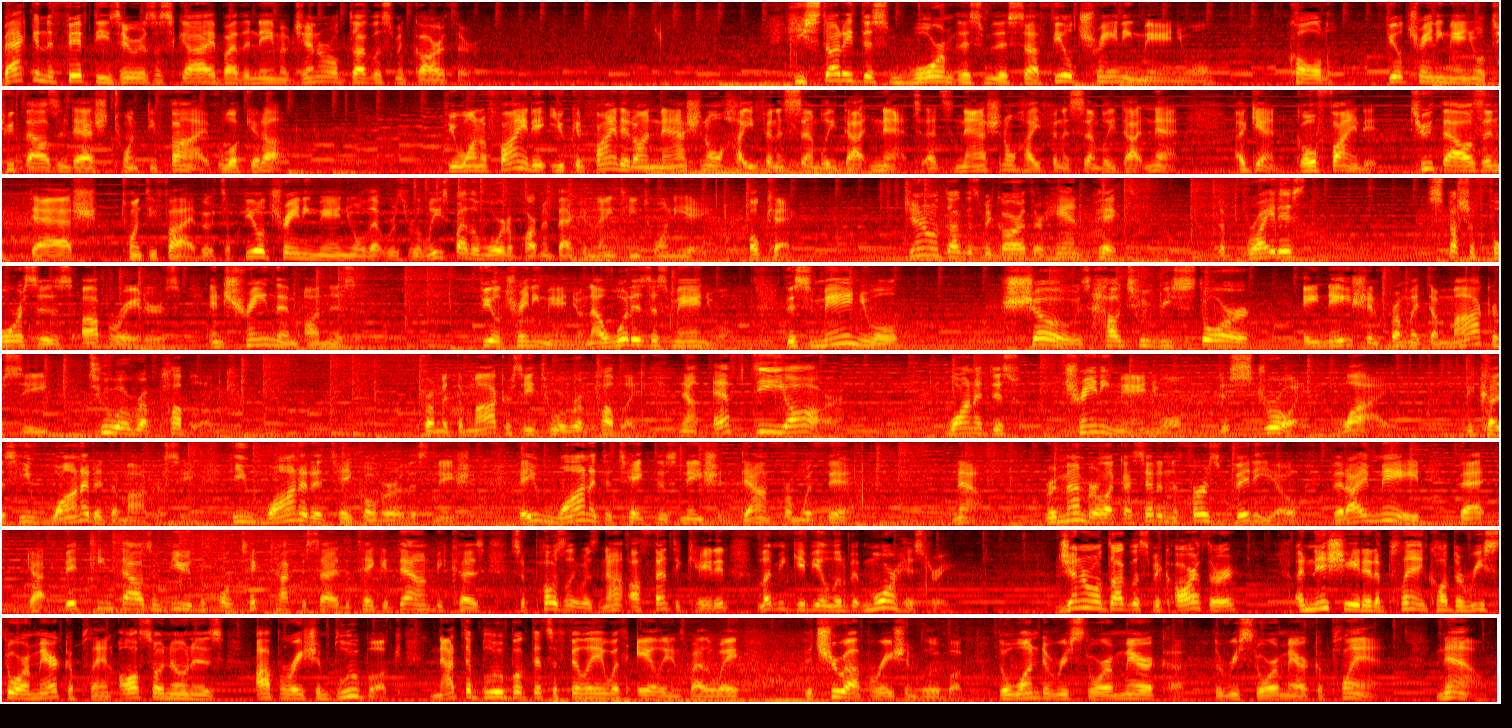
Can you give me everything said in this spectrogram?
Back in the 50s, there was this guy by the name of General Douglas MacArthur. He studied this war, this this uh, field training manual called Field Training Manual 2000-25. Look it up. If you want to find it, you can find it on national-assembly.net. That's national-assembly.net. Again, go find it. 2000-25. It's a field training manual that was released by the War Department back in 1928. Okay. General Douglas MacArthur handpicked the brightest special forces operators and train them on this field training manual. Now, what is this manual? This manual shows how to restore a nation from a democracy to a republic. From a democracy to a republic. Now, FDR wanted this training manual destroyed. Why? Because he wanted a democracy. He wanted to take over this nation. They wanted to take this nation down from within. Now, remember, like I said in the first video that I made, that got 15,000 views before TikTok decided to take it down because supposedly it was not authenticated. Let me give you a little bit more history. General Douglas MacArthur initiated a plan called the Restore America Plan, also known as Operation Blue Book. Not the Blue Book that's affiliated with aliens, by the way, the true Operation Blue Book, the one to restore America, the Restore America Plan. Now,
